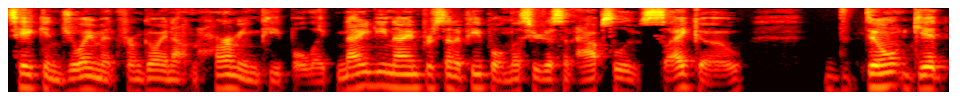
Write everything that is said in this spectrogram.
take enjoyment from going out and harming people. Like 99% of people, unless you're just an absolute psycho, don't get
